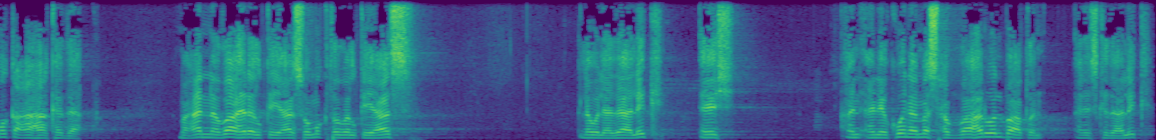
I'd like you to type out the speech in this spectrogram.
وقع هكذا مع أن ظاهر القياس ومقتضى القياس لولا ذلك إيش؟ أن أن يكون المسح الظاهر والباطن. أليس كذلك؟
